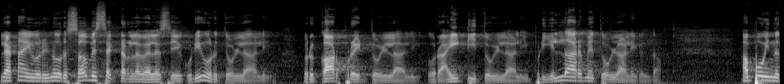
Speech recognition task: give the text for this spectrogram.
இல்லாட்டினா இவர் இன்னும் ஒரு சர்வீஸ் செக்டரில் வேலை செய்யக்கூடிய ஒரு தொழிலாளி. ஒரு கார்ப்பரேட் தொழிலாளி ஒரு ஐடி தொழிலாளி இப்படி எல்லாருமே தொழிலாளிகள் தான். அப்போது இந்த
